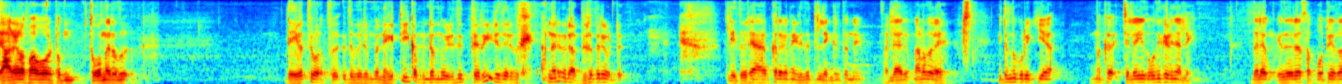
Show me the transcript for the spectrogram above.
ജാടയുടെ ഭാവമായിട്ടൊന്നും തോന്നരുത്. ദൈവത്തെ ഓർത്ത് ഇത് വരുമ്പോൾ നെഗറ്റീവ് കമന്റ് ഒന്നും എഴുതി തെറി എഴുതരുത്. അങ്ങനെ ഒരു അഭ്യർത്ഥനയുണ്ട്. അല്ല ഇതുവരെ ആൾക്കാർ അങ്ങനെ എഴുതിയിട്ടില്ലെങ്കിൽ തന്നെ എല്ലാവരും കാണുന്നതല്ലേ? ഇരുന്ന് കുറിക്കുക എന്നൊക്കെ ചില തോന്നിക്കഴിഞ്ഞാലേ എന്തായാലും ഇതുവരെ സപ്പോർട്ട് ചെയ്ത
